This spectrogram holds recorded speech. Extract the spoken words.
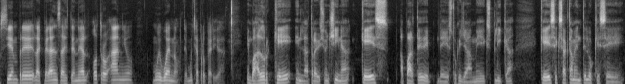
Siempre la esperanza es tener otro año muy bueno, de mucha prosperidad. Embajador, ¿qué en la tradición china, qué es, aparte de, de, esto que ya me explica, qué es exactamente lo que se,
